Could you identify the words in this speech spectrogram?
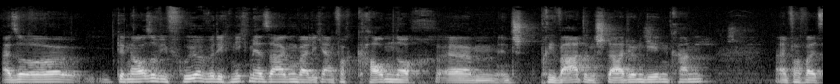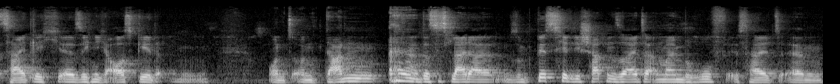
Also genauso wie früher würde ich nicht mehr sagen, weil ich einfach kaum noch ähm, ins, privat ins Stadion gehen kann. Einfach weil es zeitlich äh, sich nicht ausgeht. Und, und dann, das ist leider so ein bisschen die Schattenseite an meinem Beruf, ist halt ähm,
